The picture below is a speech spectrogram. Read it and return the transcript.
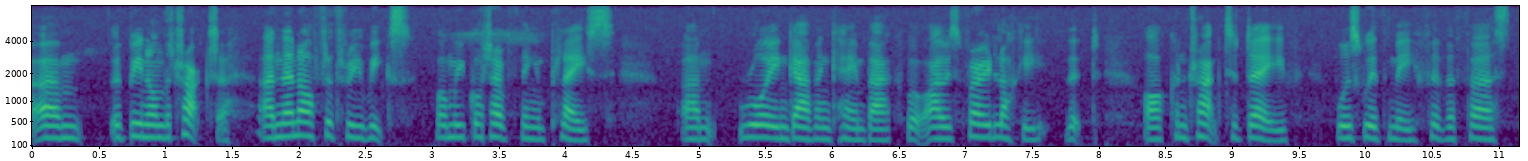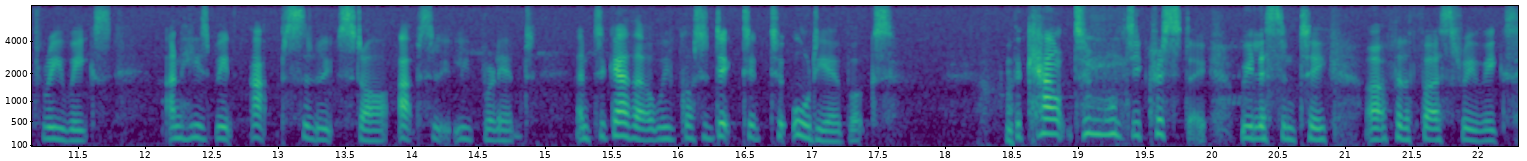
um, have been on the tractor. And then after three weeks, when we got everything in place, um, Roy and Gavin came back, but I was very lucky that our contractor Dave was with me for the first three weeks, and he's been absolute star, absolutely brilliant. And together we've got addicted to audiobooks. the Count of Monte Cristo we listened to uh, for the first three weeks.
